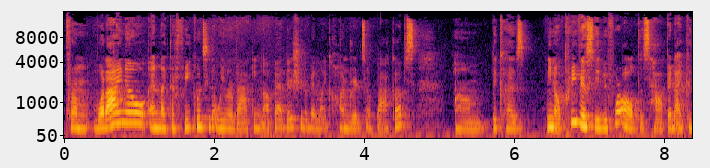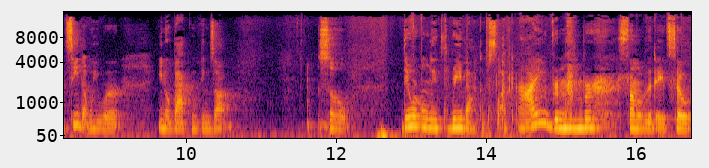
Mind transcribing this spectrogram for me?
from what I know and like the frequency that we were backing up at, there should have been like hundreds of backups. Um, because, you know, previously, before all of this happened, I could see that we were, you know, backing things up. So there were only three backups left. I remember some of the dates. So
